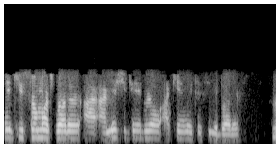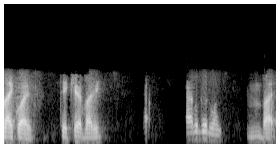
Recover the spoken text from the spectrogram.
Thank you so much, brother. I, I miss you, Gabriel. I can't wait to see you, brother. Likewise. Take care, buddy. Have a good one. Mm, bye.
